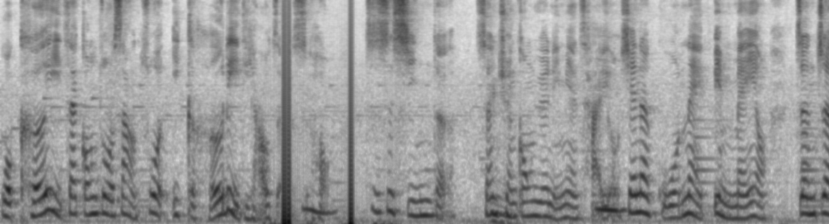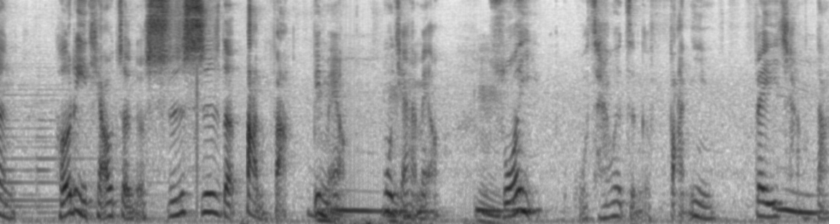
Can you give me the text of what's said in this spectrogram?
我可以在工作上做一个合理调整的时候，这是新的生权公约里面才有，现在国内并没有真正合理调整的实施的办法，并没有，目前还没有，所以我才会整个反应非常大。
